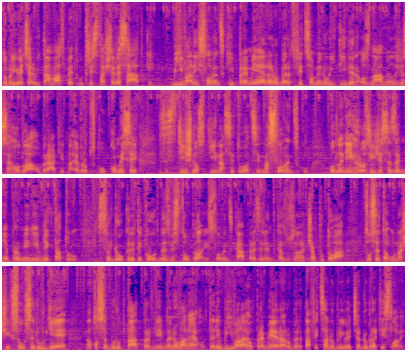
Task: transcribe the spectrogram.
Dobrý večer, vítám vás zpět u 360. Bývalý slovenský premiér Robert Fico minulý týden oznámil, že se hodlá obrátit na Evropskou komisi se stížností na situaci na Slovensku. Podle něj hrozí, že se země promění v diktaturu. S tvrdou kritikou dnes vystoupila i slovenská prezidentka Zuzana Čaputová. Co se to u našich sousedů děje? Na to se budu ptát prvně jmenovaného, tedy bývalého premiéra Roberta Fica. Dobrý večer do Bratislavy.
